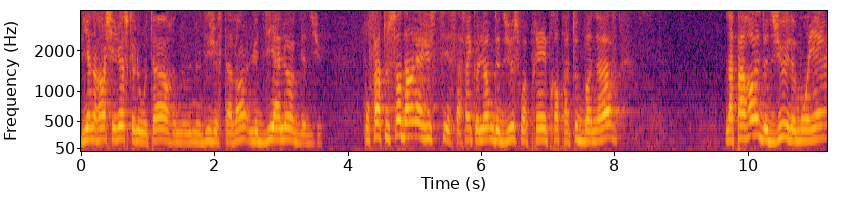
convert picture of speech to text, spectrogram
viennent renchérir ce que l'auteur nous, nous, dit juste avant, le dialogue de Dieu. Pour faire tout ça dans la justice, afin que l'homme de Dieu soit prêt et propre à toute bonne œuvre. La parole de Dieu est le moyen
